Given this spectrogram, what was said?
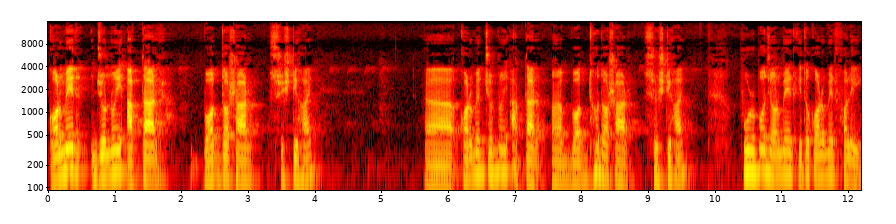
কর্মের জন্যই আত্মার বদদশার সৃষ্টি হয়। কর্মের জন্যই আত্মার বদ্ধ দশার সৃষ্টি হয়। পূর্বজন্মের কৃতকর্মের ফলেই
